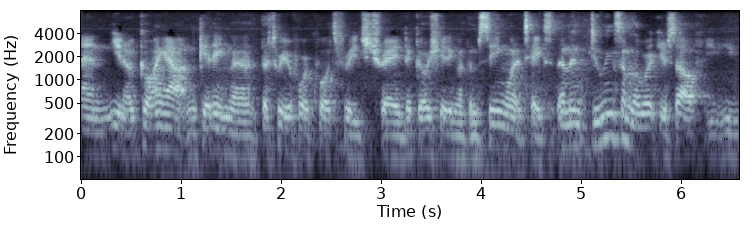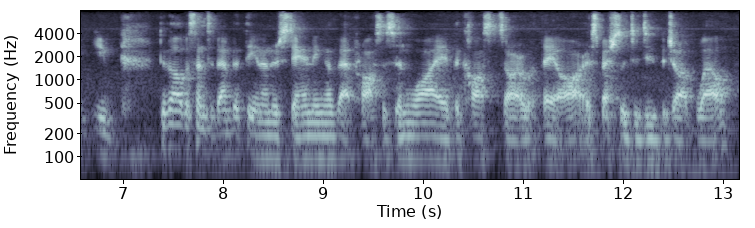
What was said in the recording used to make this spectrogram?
and you know going out and getting the, the three or four quotes for each trade negotiating with them seeing what it takes and then doing some of the work yourself. You, you, you, develop a sense of empathy and understanding of that process and why the costs are what they are especially to do the job well.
